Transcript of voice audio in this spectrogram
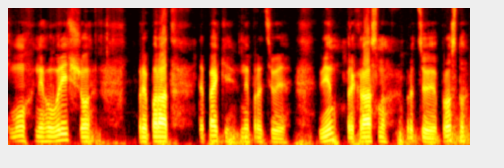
Тому не говоріть, що препарат Тепекі не працює. Він прекрасно працює. Просто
